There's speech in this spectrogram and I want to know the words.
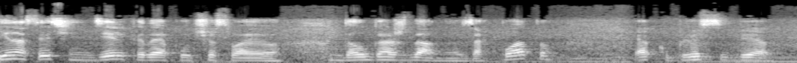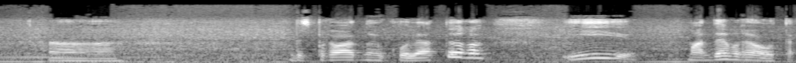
и на следующей неделе, когда я получу свою долгожданную зарплату, я куплю себе э, беспроводную клавиатуру и модем-роутер.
